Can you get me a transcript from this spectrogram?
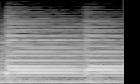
Bye.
